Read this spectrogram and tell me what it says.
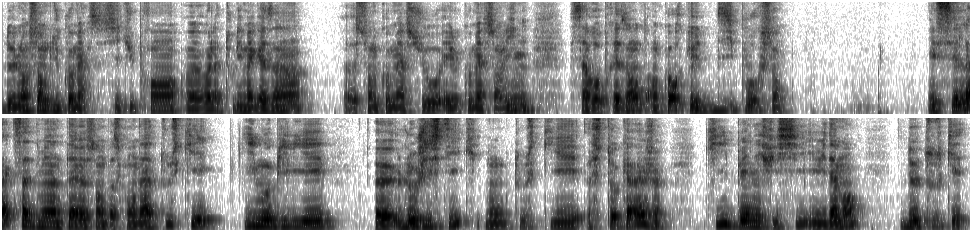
de l'ensemble du commerce. Si tu prends voilà, tous les magasins, centres commerciaux et le commerce en ligne, ça représente encore que 10%. Et c'est là que ça devient intéressant parce qu'on a tout ce qui est immobilier, euh, logistique, donc tout ce qui est stockage, qui bénéficie évidemment de tout ce qui est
